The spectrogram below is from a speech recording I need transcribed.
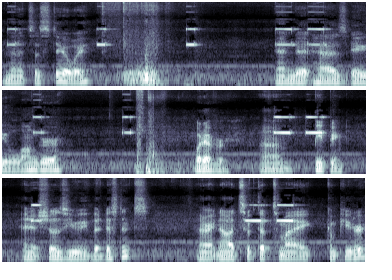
And then it says stay away. And it has a longer whatever um, beeping and it shows you the distance. All right now it's hooked up to my computer.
